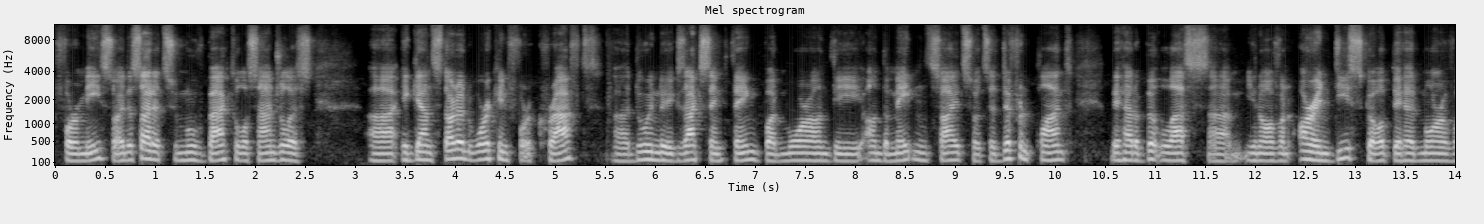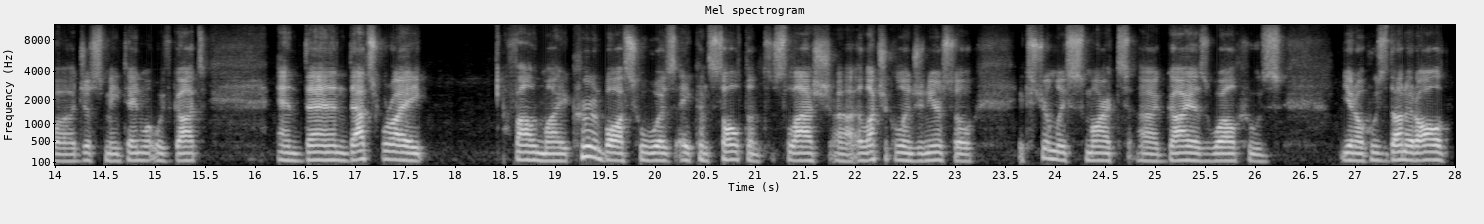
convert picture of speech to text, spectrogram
for me. So I decided to move back to Los Angeles. Uh, again, started working for Kraft, uh, doing the exact same thing, but more on the on the maintenance side. So it's a different plant. They had a bit less, um, you know, of an R and D scope. They had more of a just maintain what we've got. And then that's where I found my current boss, who was a consultant slash uh, electrical engineer. So extremely smart uh, guy as well, who's, you know, who's done it all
